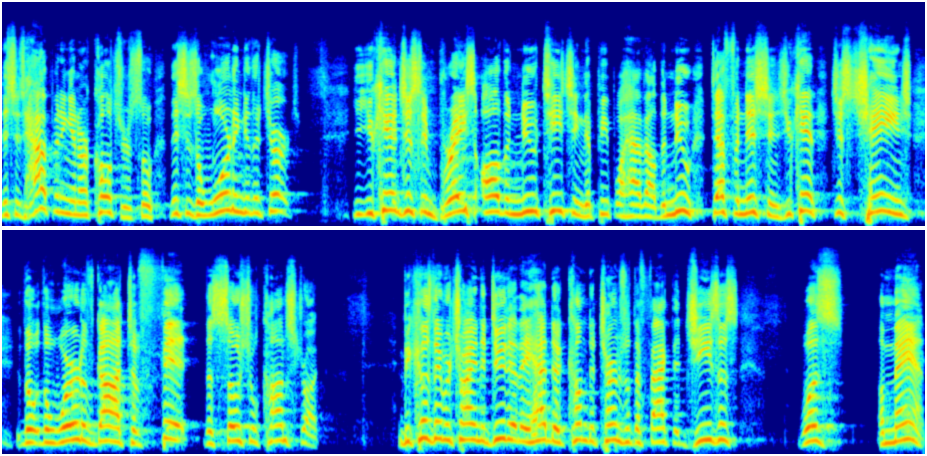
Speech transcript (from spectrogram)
this is happening in our culture so this is a warning to the church you can't just embrace all the new teaching that people have out, the new definitions. You can't just change the, the word of God to fit the social construct. Because they were trying to do that, they had to come to terms with the fact that Jesus was a man.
